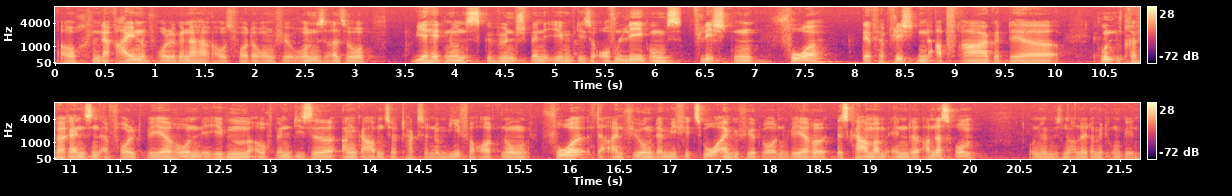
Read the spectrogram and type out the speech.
auch in der Reihenfolge eine Herausforderung für uns. Also wir hätten uns gewünscht, wenn eben diese Offenlegungspflichten vor der verpflichtenden Abfrage der Kundenpräferenzen erfolgt wäre und eben auch wenn diese Angaben zur Taxonomieverordnung vor der Einführung der MIFID II eingeführt worden wäre, es kam am Ende andersrum und wir müssen alle damit umgehen.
